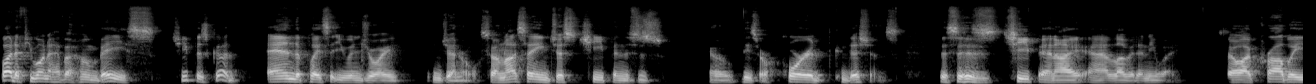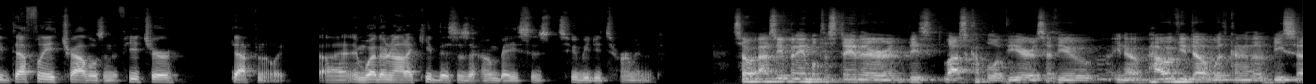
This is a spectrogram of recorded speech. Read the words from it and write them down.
But if you want to have a home base, cheap is good and the place that you enjoy in general. So I'm not saying just cheap and this is, you know, these are horrid conditions. This is cheap and I, and I love it anyway. So I probably definitely travels in the future, definitely. Uh, and whether or not I keep this as a home base is to be determined. So, as you've been able to stay there these last couple of years, have you, you know, how have you dealt with kind of the visa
